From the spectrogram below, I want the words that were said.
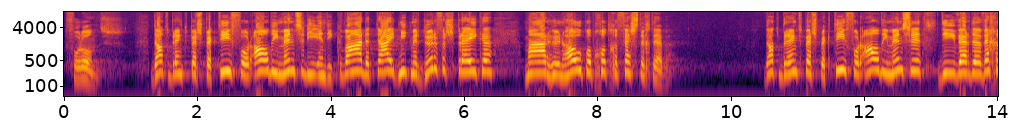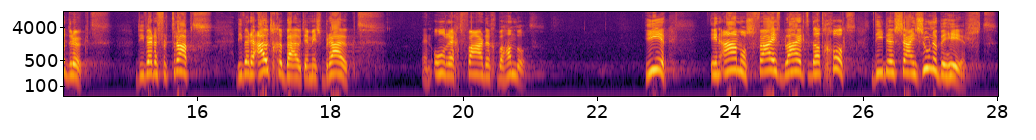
voor ons. Dat brengt perspectief voor al die mensen die in die kwade tijd niet meer durven spreken, maar hun hoop op God gevestigd hebben. Dat brengt perspectief voor al die mensen die werden weggedrukt, die werden vertrapt, die werden uitgebuit en misbruikt en onrechtvaardig behandeld. Hier in Amos 5 blijkt dat God, die de seizoenen beheerst,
